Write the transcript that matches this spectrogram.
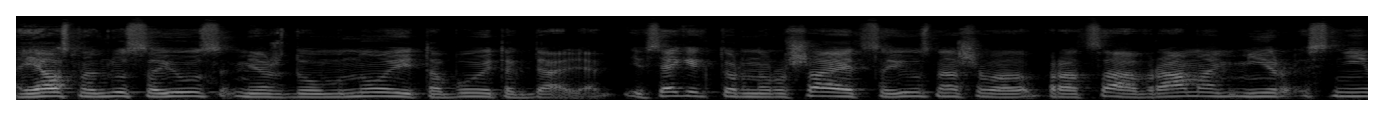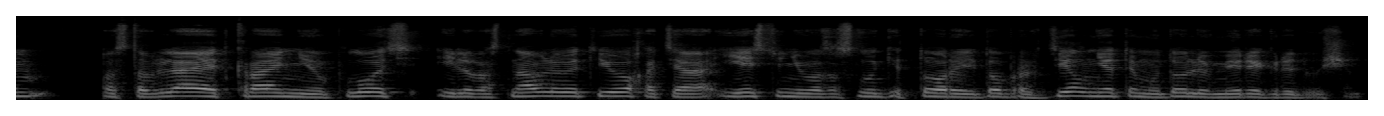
а я установлю союз между мной и тобой и так далее. И всякий, кто нарушает союз нашего праотца Авраама, мир с ним оставляет крайнюю плоть или восстанавливает ее, хотя есть у него заслуги Торы и добрых дел, нет ему доли в мире грядущем.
